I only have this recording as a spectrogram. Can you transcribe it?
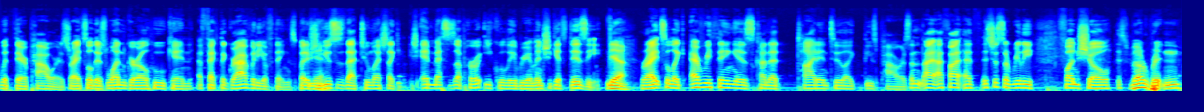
with their powers, right? So there's one girl who can affect the gravity of things, but if Yeah. she uses that too much, like it messes up her equilibrium and she gets dizzy Yeah. right? So like everything is kind of tied into like these powers, and I, I thought I, it's just a really fun show. It's well written.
